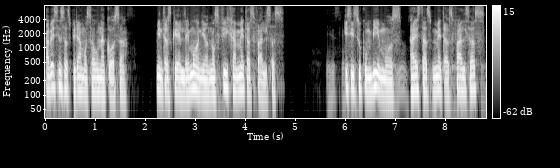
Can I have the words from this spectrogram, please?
a veces aspiramos a una cosa, mientras que el demonio nos fija metas falsas. Y si sucumbimos a estas metas falsas,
